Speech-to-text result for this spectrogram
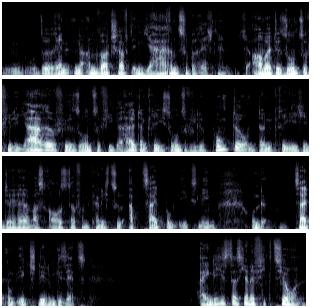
unsere Rentenanwartschaft in Jahren zu berechnen. Ich arbeite so und so viele Jahre für so und so viel Gehalt, dann kriege ich so und so viele Punkte und dann kriege ich hinterher was raus. Davon kann ich zu ab Zeitpunkt X leben. Und Zeitpunkt X steht im Gesetz. Eigentlich ist das ja eine Fiktion.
